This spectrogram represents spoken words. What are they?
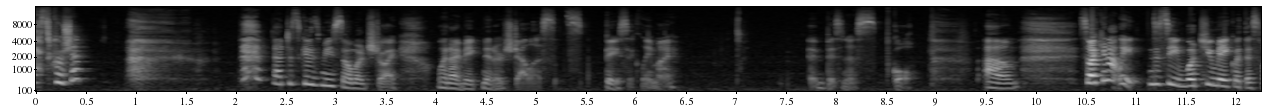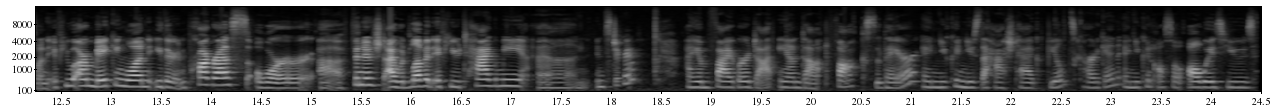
that's crochet? That just gives me so much joy when I make knitters jealous. It's basically my business goal um, so I cannot wait to see what you make with this one. If you are making one either in progress or uh, finished, I would love it if you tag me on Instagram. I am fiber.and.fox there, and you can use the hashtag fields cardigan, and you can also always use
